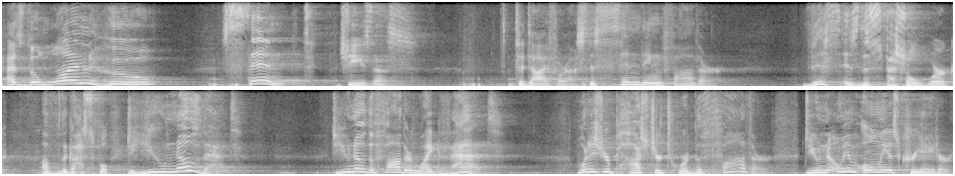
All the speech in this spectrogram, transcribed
as the one who sent Jesus to die for us, the sending Father. This is the special work of the gospel. Do you know that? Do you know the Father like that? What is your posture toward the Father? Do you know him only as creator?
